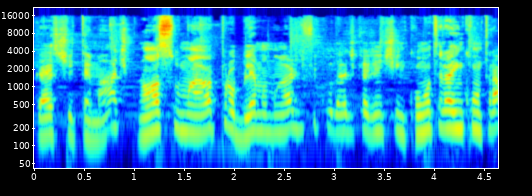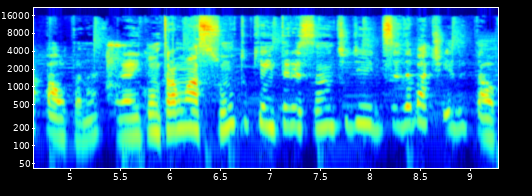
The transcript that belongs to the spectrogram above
cast temático, nosso maior problema, a maior dificuldade que a gente encontra é encontrar pauta, né? É encontrar um assunto que é interessante de, de ser debatido e tal.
